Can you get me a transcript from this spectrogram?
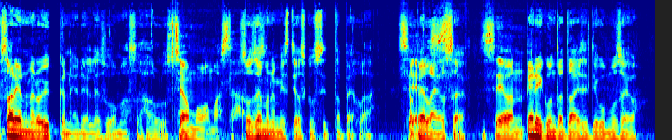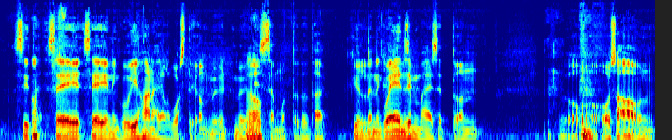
sarjan numero ykkönen edelleen sun omassa hallussa? Se on mun omassa hallussa. Se on semmoinen, mistä joskus sitten tapellaan. Se, tapellaan jossain se on, perikunta tai sitten joku museo. Sit, se ei, se ei niinku ihan helposti ole myy, myynnissä, no. mutta tota, kyllä ne niinku ensimmäiset on, osa on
